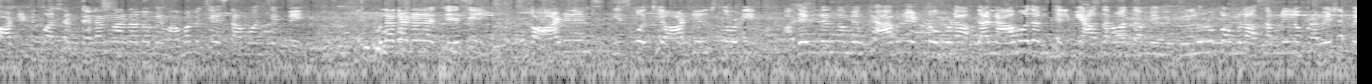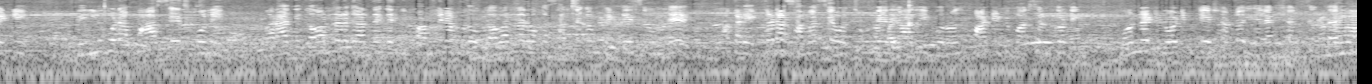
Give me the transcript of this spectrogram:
ఫార్టీ టూ పర్సెంట్ తెలంగాణలో మేము అమలు చేస్తాము అని చెప్పి కులగణన చేసి ఒక ఆర్డినెన్స్ తీసుకొచ్చి ఆర్డినెన్స్ తోటి అదేవిధంగా మేము క్యాబినెట్లో కూడా దాన్ని ఆమోదం తెలిపి ఆ తర్వాత మేము బిల్లు రూపంలో అసెంబ్లీలో ప్రవేశపెట్టి బిల్లు కూడా పాస్ చేసుకొని మరి అది గవర్నర్ గారి దగ్గరికి పంపినప్పుడు గవర్నర్ ఒక సంతకం పెట్టేసి ఉంటే అక్కడ ఎక్కడ సమస్య వచ్చి ఉండేది కాదు. ఇప్పుడు రోజు ఫార్టీ టూ పర్సెంట్ తోటి మొన్నటి నోటిఫికేషన్లో ఎలక్షన్స్ జరిగి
